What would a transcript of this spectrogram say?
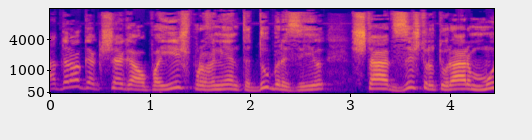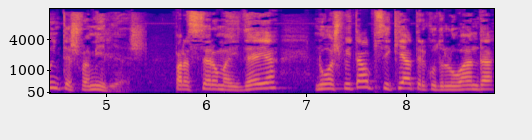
A droga que chega ao país proveniente do Brasil está a desestruturar muitas famílias. Para se ter uma ideia, no Hospital Psiquiátrico de Luanda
